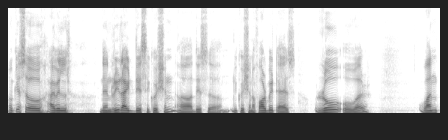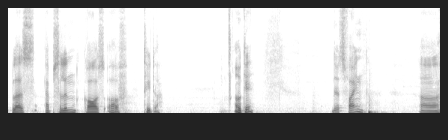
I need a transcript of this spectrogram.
okay so I will then rewrite this equation uh, this uh, equation of orbit as rho over 1 plus epsilon cos of theta. Okay that's fine. Uh,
